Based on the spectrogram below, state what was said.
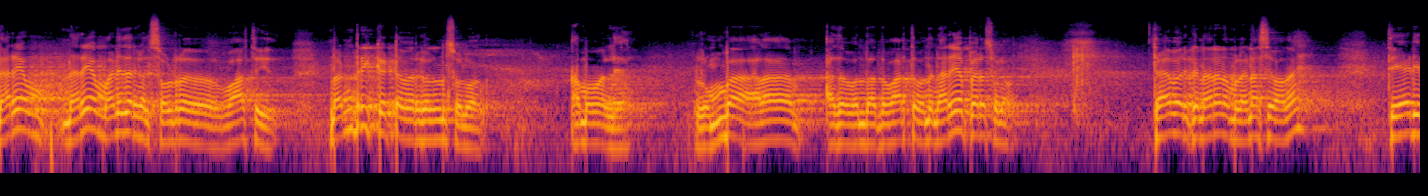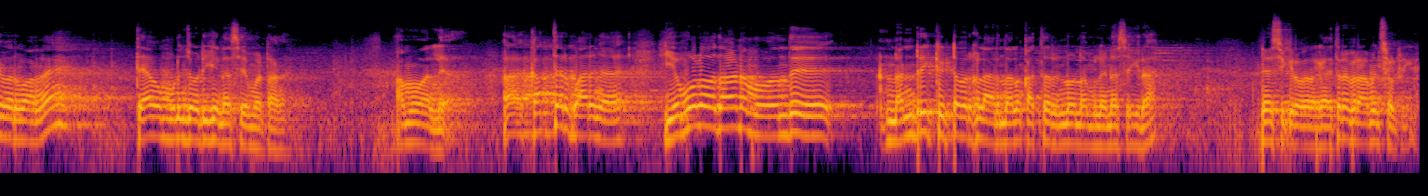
நிறைய நிறைய மனிதர்கள் சொல்ற வார்த்தை இது. நன்றி கெட்டவர்கள்னு சொல்லுவாங்க. ஆமாவா இல்லையா? ரொம்ப அழகா அதை வந்து அந்த வார்த்தை வந்து நிறைய பேரை சொல்லுவாங்க. தேவை இருக்க நம்மளை என்ன செய்வாங்க? தேடி வருவாங்க. தேவை முடிஞ்ச வரைக்கும் என்ன செய்ய மாட்டாங்க. ஆமாவா இல்லையா? ஆனால் கத்தர் எவ்வளோ எவ்வளோதான் நம்ம வந்து நன்றி கெட்டவர்களாக இருந்தாலும் கத்தர் இன்னும் நம்மளை என்ன செய்கிறார்? நேசிக்கிறவர்கள் எத்தனை பேர் ஆமின்னு சொல்கிறீங்க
